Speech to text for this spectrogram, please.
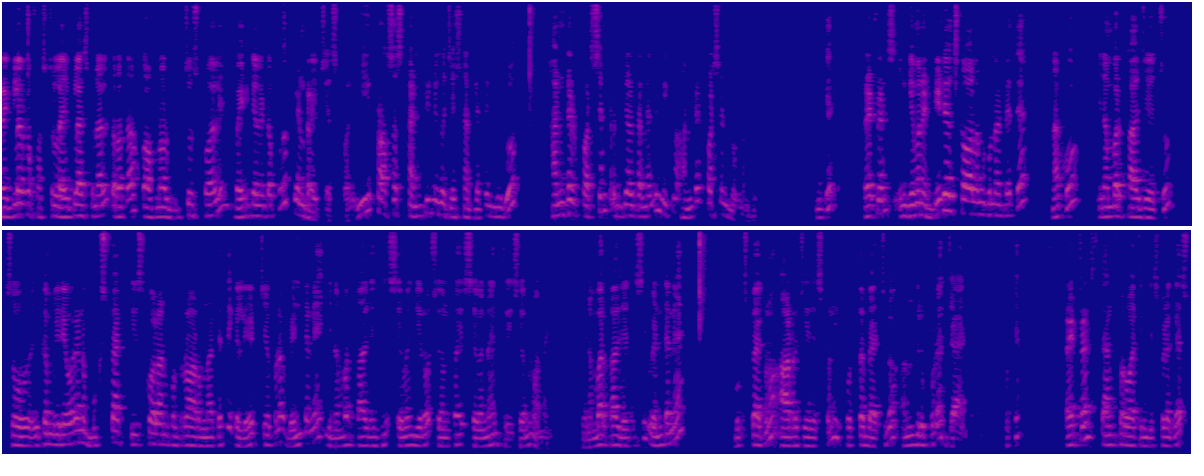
రెగ్యులర్గా ఫస్ట్ లైవ్ క్లాస్ వినాలి తర్వాత ఒక హాఫ్ అన్ అవర్ బుక్ చూసుకోవాలి బయటికి వెళ్ళేటప్పుడు పెన్ డ్రైవ్ చేసుకోవాలి. ఈ ప్రాసెస్ కంటిన్యూగా చేసినట్లయితే మీరు హండ్రెడ్ పర్సెంట్ రిజల్ట్ అనేది మీకు హండ్రెడ్ పర్సెంట్ ఉంటుంది. ఓకే? రైట్ ఫ్రెండ్స్ ఇంకేమైనా డీటెయిల్స్ కావాలనుకున్నట్లయితే నాకు ఈ నెంబర్ కాల్ చేయొచ్చు. సో ఇక మీరు ఎవరైనా బుక్స్ ప్యాక్ తీసుకోవాలనుకుంటున్నారు ఉన్నట్లయితే ఇక లేట్ చేయకుండా వెంటనే ఈ నెంబర్ కాల్ చేసేసి seven zero seven five seven nine three seven one nine ఈ నెంబర్ కాల్ చేసేసి వెంటనే బుక్స్ ప్యాక్ను ఆర్డర్ చేసేసుకొని కొత్త బ్యాచ్లో అందరూ కూడా జాయిన్ అవ్వండి. Okay? Right friends thanks for watching this video guest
